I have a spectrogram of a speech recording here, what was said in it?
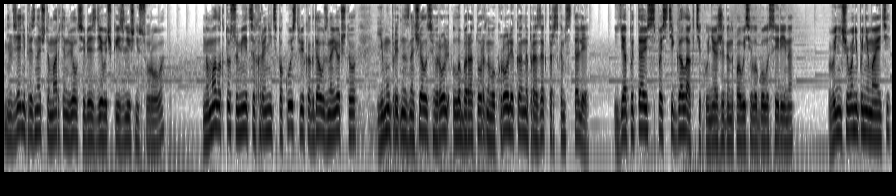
Нельзя не признать, что Мартин вел себя с девочкой излишне сурово. Но мало кто сумеет сохранить спокойствие, когда узнает, что ему предназначалась роль лабораторного кролика на прозекторском столе. «Я пытаюсь спасти галактику», — неожиданно повысила голос Ирина. «Вы ничего не понимаете?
